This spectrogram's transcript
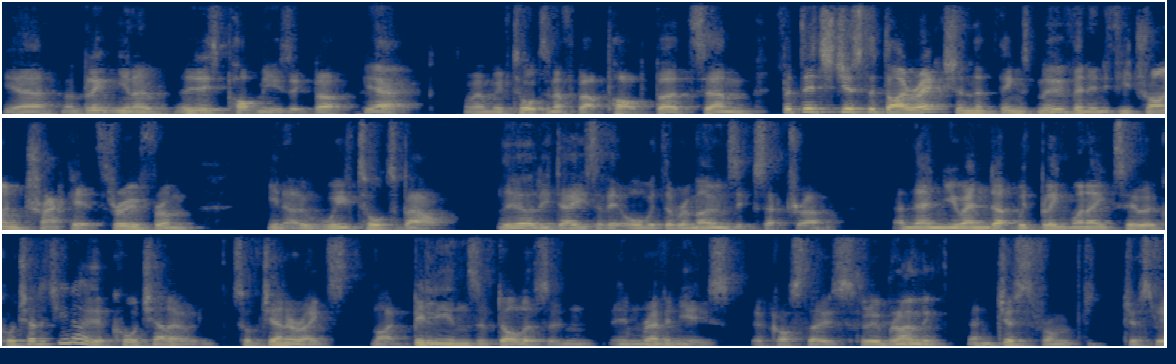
yeah. And Blink, you know, it is pop music, but Yeah. I mean, we've talked enough about pop, but um, but it's just the direction that things move in, and if you try and track it through from, you know, we've talked about the early days of it all with the Ramones, etc., and then you end up with Blink One Eight Two at Coachella. Do you know that Coachella sort of generates like billions of dollars in in revenues across those, Through branding. and just from just from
